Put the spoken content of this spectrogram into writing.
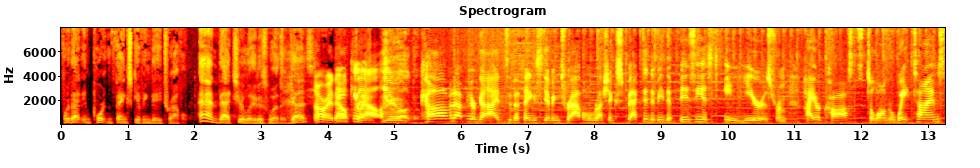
for that important Thanksgiving Day travel. And that's your latest weather, guys. All right, Al. Thank you, thank Al. you. Coming up, your guide to the Thanksgiving travel rush expected to be the busiest in years, from higher costs to longer wait times.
